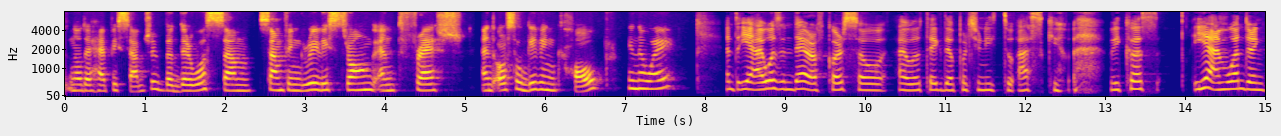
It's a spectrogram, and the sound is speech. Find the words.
not a happy subject but there was some something really strong and fresh and also giving hope in a way. And yeah i wasn't there of course so i will take the opportunity to ask you because yeah i'm wondering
